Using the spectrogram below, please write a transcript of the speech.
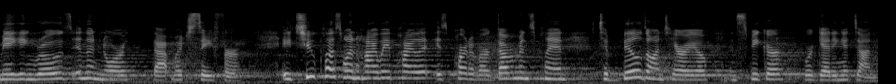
making roads in the north that much safer. A 2 plus 1 highway pilot is part of our government's plan to build Ontario, and Speaker, we're getting it done.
